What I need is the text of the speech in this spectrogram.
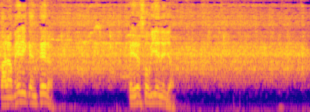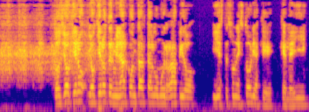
para América entera. Pero eso viene ya. Entonces yo quiero, yo quiero terminar contarte algo muy rápido y esta es una historia que, que leí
